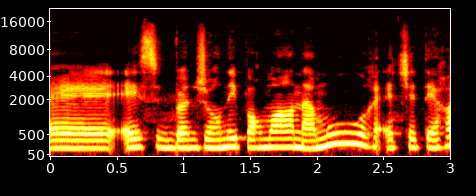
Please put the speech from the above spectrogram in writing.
Euh, Est-ce une bonne journée pour moi en amour, etc.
